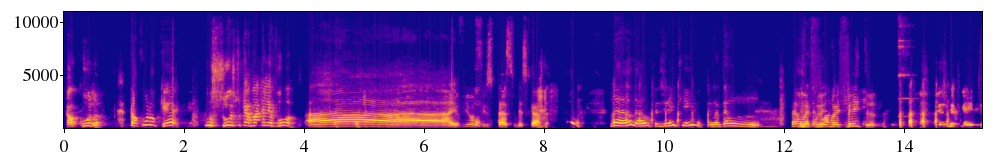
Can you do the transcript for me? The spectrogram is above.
Calcula. Calcula o quê? O susto que a vaca levou. Ah, eu vi, eu fiz péssima escada. Não, não, fez direitinho. Fez até um. É um, efe... um, um efeito. Fez um efeito.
